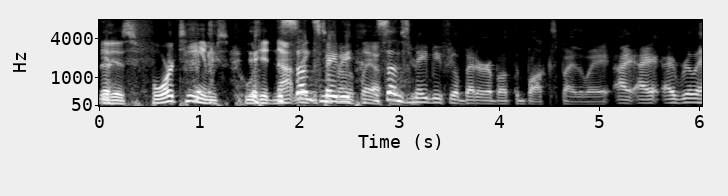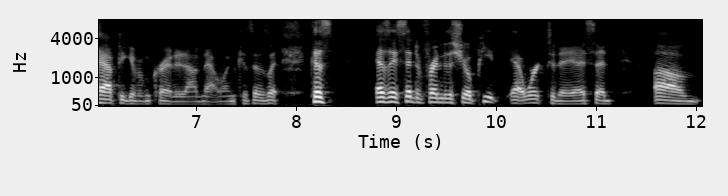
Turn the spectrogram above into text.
The, it is four teams who did not the Suns make the, the Suns made me feel better about the Bucks. By the way, I I, I really have to give them credit on that one because I was like because as I said to friend of the show Pete at work today, I said, um,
